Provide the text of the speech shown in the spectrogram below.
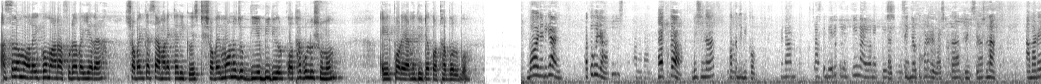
আসসালামু আলাইকুম আর আফুরা ভাইয়ারা সবার কাছে আমার একটা রিকোয়েস্ট সবাই মনোযোগ দিয়ে ভিডিওর কথাগুলো শুনুন। এরপরে আমি দুইটা কথা বলব। বোন এদিকে আয়। কত কইরা? একটা। বেশি না কত দিবি কম ম্যাডাম আজকে বেরি কি নাই অনেক সিগন্যাল তো করে দেবো একটা দুইটা। না। আমারে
